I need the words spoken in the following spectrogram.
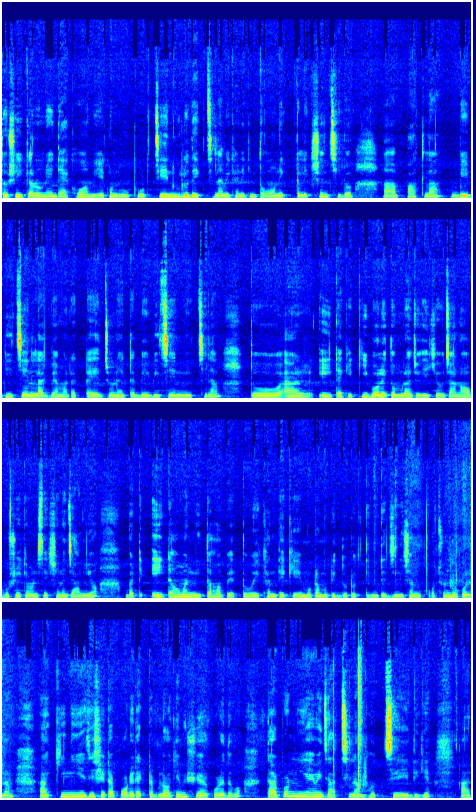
তো সেই কারণে দেখো, আমি এখন রুপোর চেনগুলো দেখছিলাম। এখানে কিন্তু অনেক কালেকশন ছিল। পাতলা বেবি চেন লাগবে আমার একটা, এর জন্য একটা বেবি চেন নিচ্ছিলাম। তো আর এইটাকে কি বলে তোমরা যদি কেউ জানো, অবশ্যই কমেন্ট সেকশনে জানিও। বাট এইটাও আমার নিতে হবে। তো এখান থেকে মোটামুটি দুটো তিনটে জিনিস আমি পছন্দ করলাম। কী নিয়েছি সেটা পরের একটা ব্লগে আমি শেয়ার করে দেবো। তারপর নিয়ে আমি যাচ্ছিলাম হচ্ছে এদিকে। আর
